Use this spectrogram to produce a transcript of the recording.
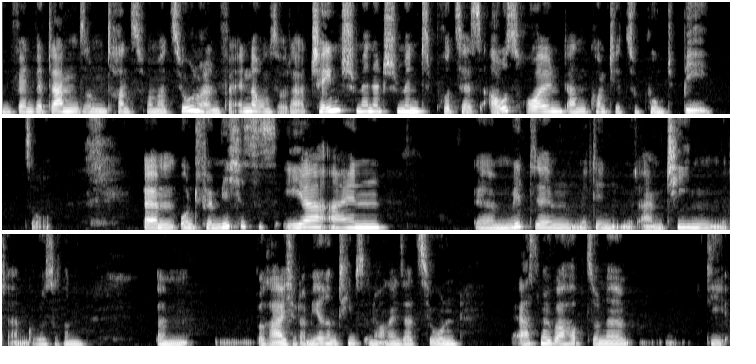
und wenn wir dann so eine Transformation oder einen Veränderungs- oder Change-Management-Prozess ausrollen, dann kommt ihr zu Punkt B. So. Ähm, und für mich ist es eher ein äh, mit dem, mit den, mit einem Team, mit einem größeren ähm, Bereich oder mehreren Teams in der Organisation erstmal überhaupt so eine die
